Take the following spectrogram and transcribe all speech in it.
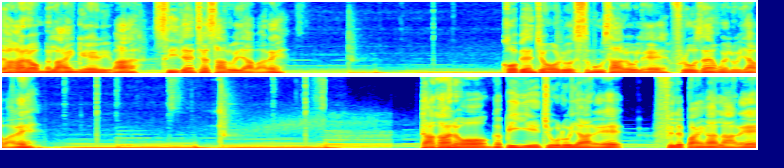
ဒါကတော့မလိုင်းခဲတွေပါစီပြန်ချက်စားလို့ရပါတယ်ကော်ပြန်ကျော်တို့စမူစာတို့လည်း frozen ဝယ်လို့ရပါတယ်ဒါကတော့ငပိရေကြိုလို့ရတဲ့ဖိလစ်ပိုင်ကလာတဲ့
